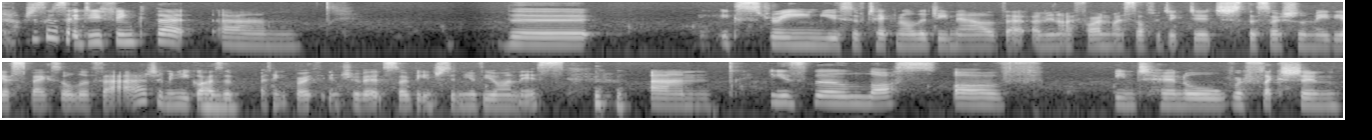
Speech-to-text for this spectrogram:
I was just going to say, do you think that um, the extreme use of technology now that I mean, I find myself addicted to the social media space, all of that. I mean, you guys are, I think, both introverts, so I'd be interested in your view on this. um, is the loss of internal reflection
